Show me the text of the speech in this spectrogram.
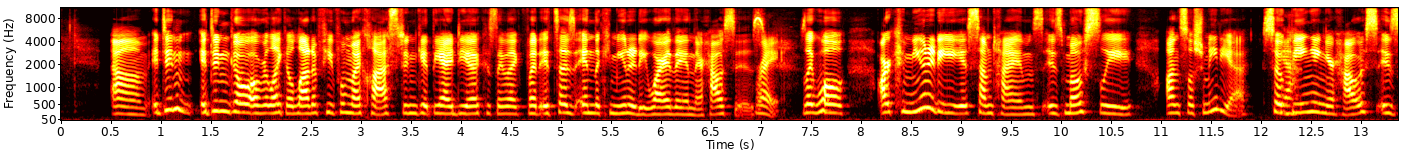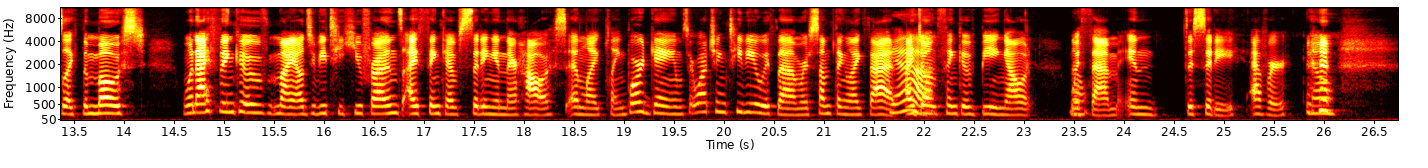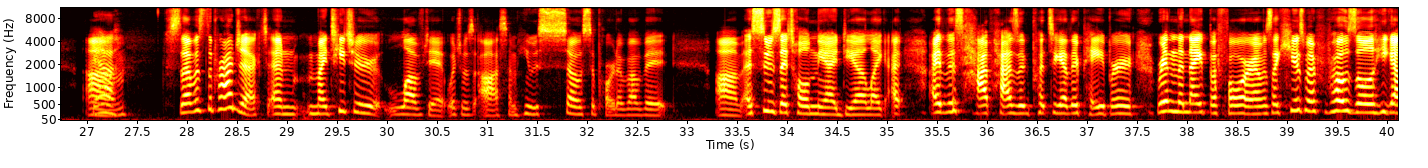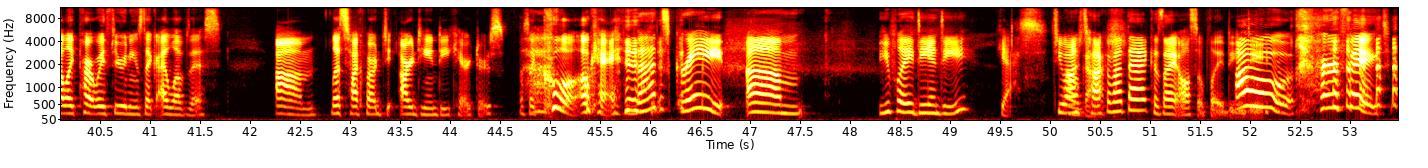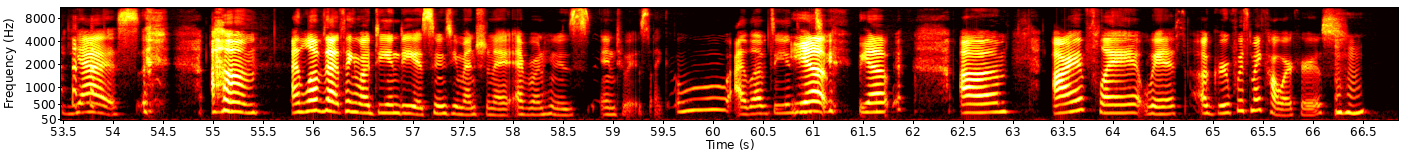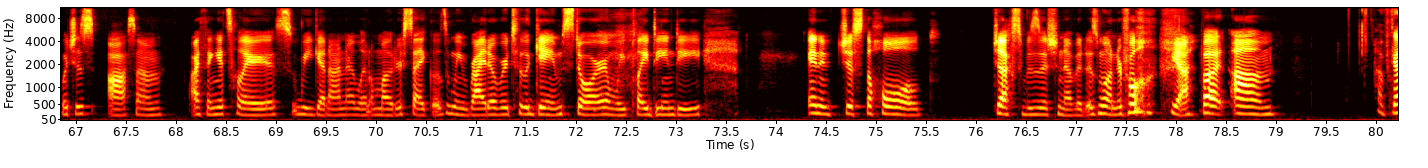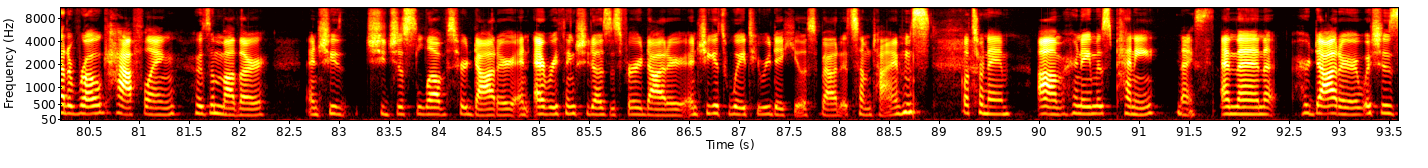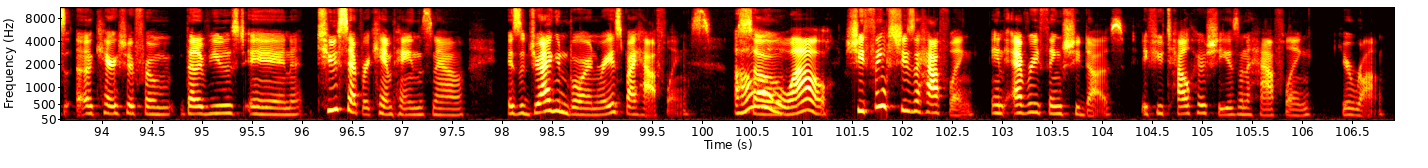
um, it didn't it didn't go over like a lot of people in my class didn't get the idea because they like but it says in the community why are they in their houses Right. it's like, well, our community is sometimes is mostly on social media. So Yeah. being in your house is like the most when I think of my LGBTQ friends, I think of sitting in their house and like playing board games or watching TV with them or something like that. Yeah. I don't think of being out with them in the city ever. No. Yeah. So that was the project, and my teacher loved it, which was awesome. He was so supportive of it. Um, as soon as I told him the idea, like I, I had this haphazard put together paper written the night before. I was like, "Here's my proposal." He got like partway through, and he was like, "I love this. Um, let's talk about D- our D and D characters." I was like, "Cool, okay." That's great. Um, you play D and D. yes. Do you want Oh, to talk about that? Because I also play D and D. Oh, perfect. yes. Um, I love that thing about D and D. As soon as you mention it, everyone who's into it is like, "Ooh, I love D and D Yep. too." Yep. Um, I play with a group with my coworkers, hmm which is awesome. I think it's hilarious. We get on our little motorcycles and we ride over to the game store and we play D and D, and it just the whole juxtaposition of it is wonderful. Yeah. But um, I've got a rogue halfling who's a mother, and she she just loves her daughter, and everything she does is for her daughter, and she gets way too ridiculous about it sometimes. What's her name? Um, her name is Penny, Nice. and then her daughter, which is a character from that I've used in two separate campaigns now, is a dragonborn raised by halflings. Oh So- wow. She thinks she's a halfling in everything she does. If you tell her she isn't a halfling, you're wrong.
